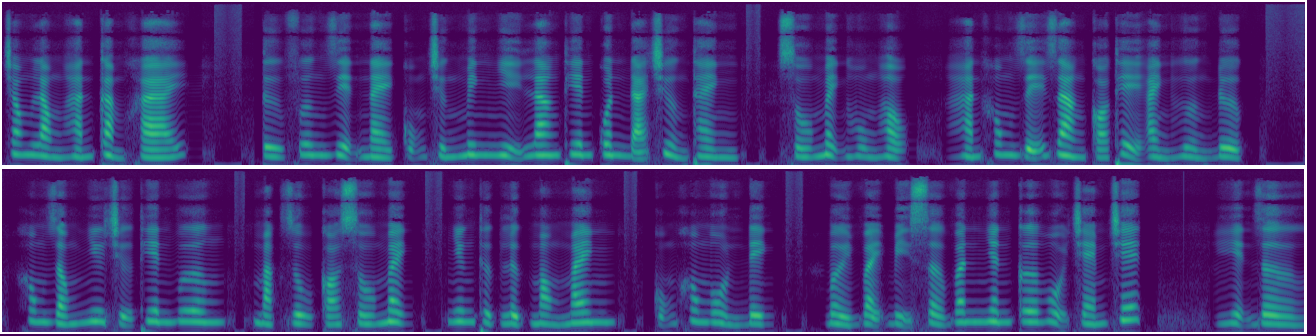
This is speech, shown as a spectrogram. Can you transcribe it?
Trong lòng hắn cảm khái, từ phương diện này cũng chứng minh nhị lang thiên quân đã trưởng thành, số mệnh hùng hậu, hắn không dễ dàng có thể ảnh hưởng được. Không giống như chữ thiên vương, mặc dù có số mệnh, nhưng thực lực mỏng manh, cũng không ổn định, bởi vậy bị sở vân nhân cơ hội chém chết. Hiện giờ,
